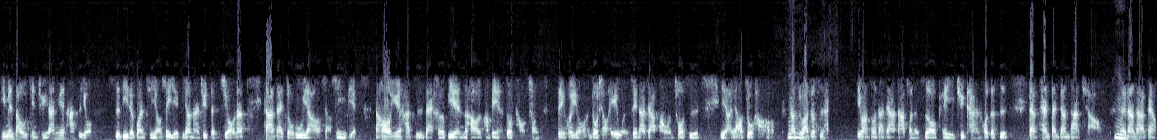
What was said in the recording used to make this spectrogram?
平面道路进去？那因为它是有湿地的关系哦，所以也比较难去整修。那大家在走路要小心一点。然后因为它是在河边，然后旁边有很多草丛，所以会有很多小黑蚊，所以大家防蚊措施也要也要做好哈。那主要就是还。希望说大家搭船的时候可以去看，或者是淡看淡江大桥。嗯，淡江大桥看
